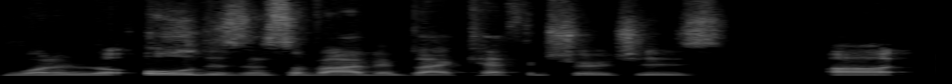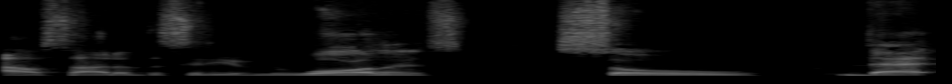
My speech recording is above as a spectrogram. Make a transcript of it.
one of the oldest and surviving Black Catholic churches uh, outside of the city of New Orleans. So that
